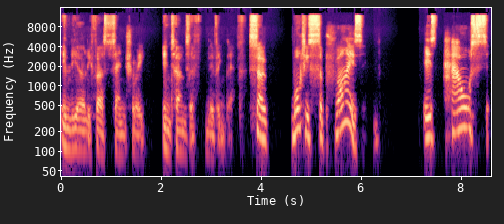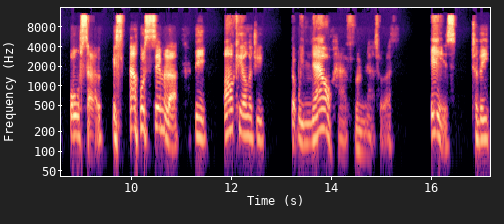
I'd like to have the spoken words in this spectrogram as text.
in the early first century in terms of living there. So, what is surprising is how also is how similar the archaeology that we now have from Nazareth is to the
